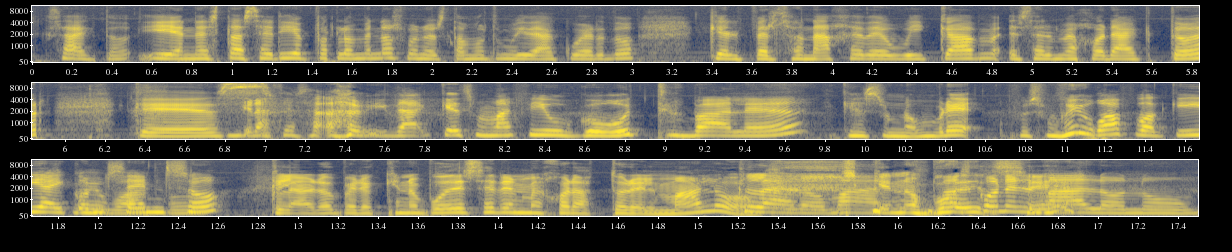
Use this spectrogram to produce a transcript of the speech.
Exacto. Y en esta serie, por lo menos, bueno, estamos muy de acuerdo que el personaje de Wickham es el mejor actor, que es... gracias a la vida, que es Matthew Good, Vale. que es un hombre pues muy guapo aquí, hay Muy consenso. guapo. Claro, pero es que no puede ser el mejor actor el malo. Claro, mal. Es que no Más puede con ser. el malo, no.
